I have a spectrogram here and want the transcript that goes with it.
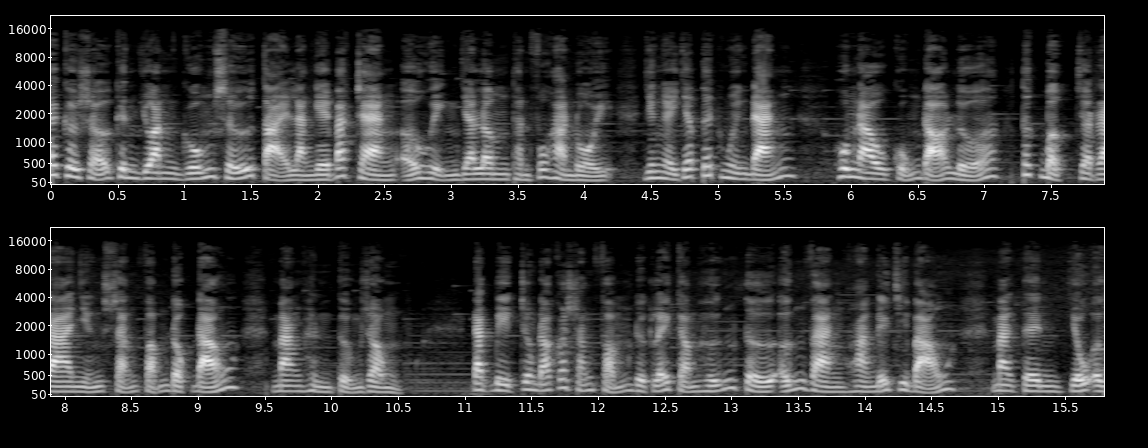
Các cơ sở kinh doanh gốm sứ tại làng nghề Bát Tràng ở huyện Gia Lâm, thành phố Hà Nội, nhân ngày giáp Tết Nguyên đán, hôm nào cũng đỏ lửa, tất bật cho ra những sản phẩm độc đáo mang hình tượng rồng. Đặc biệt trong đó có sản phẩm được lấy cảm hứng từ ấn vàng Hoàng đế Chi Bảo, mang tên dấu ấn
